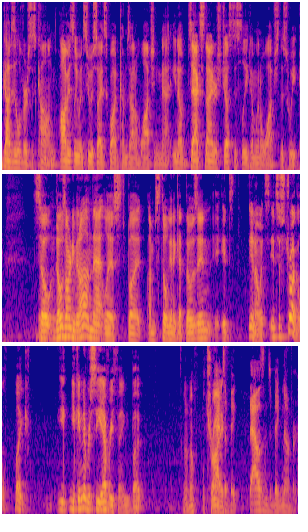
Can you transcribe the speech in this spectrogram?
Godzilla versus Kong. Obviously, when Suicide Squad comes out, I'm watching that. You know, Zack Snyder's Justice League, I'm going to watch this week. So mm-hmm. those aren't even on that list, but I'm still going to get those in. It's you know, it's it's a struggle. Like, you you can never see everything, but I don't know. We'll try. That's a big thousands a big number.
